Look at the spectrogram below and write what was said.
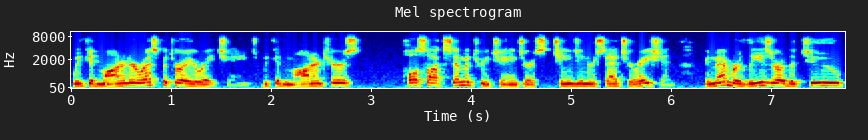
We could monitor respiratory rate change. We could monitor pulse oximetry change or change in her saturation. Remember, these are the two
